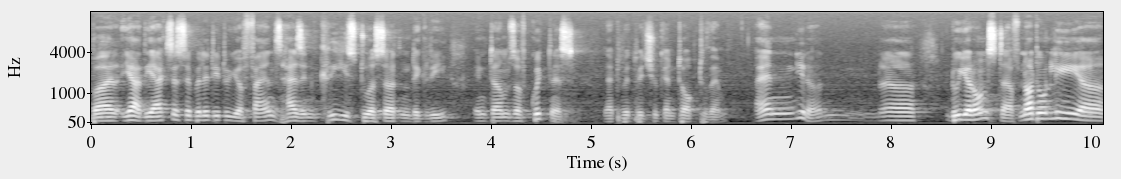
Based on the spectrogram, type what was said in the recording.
But yeah, the accessibility to your fans has increased to a certain degree in terms of quickness that with which you can talk to them. And, you know, uh, do your own stuff. Not only uh,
